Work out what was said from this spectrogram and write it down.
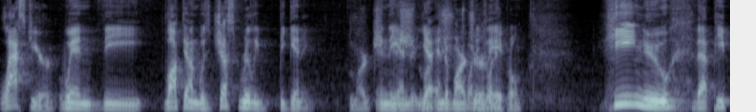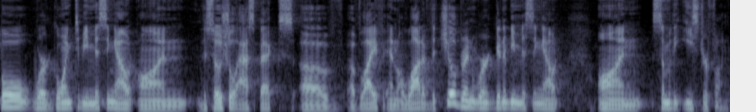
last year, when the lockdown was just really beginning, March in the end, yeah, end of March, 2020. early April. He knew that people were going to be missing out on the social aspects of, of life, and a lot of the children were going to be missing out on some of the Easter fun.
